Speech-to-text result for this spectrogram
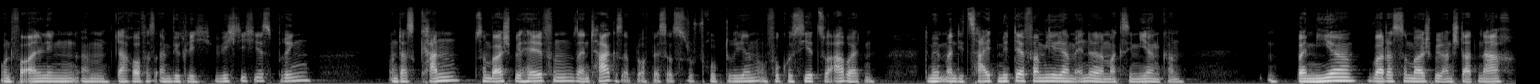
und vor allen Dingen ähm, darauf, was einem wirklich wichtig ist, bringen. Und das kann zum Beispiel helfen, seinen Tagesablauf besser zu strukturieren und fokussiert zu arbeiten, damit man die Zeit mit der Familie am Ende dann maximieren kann. Bei mir war das zum Beispiel, anstatt nach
